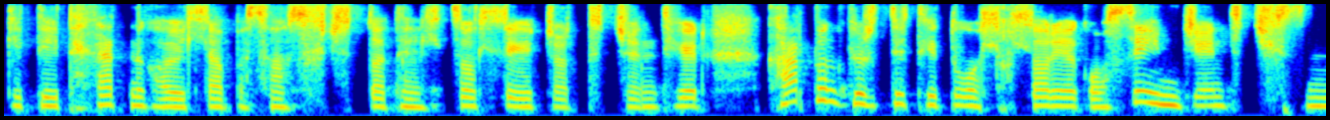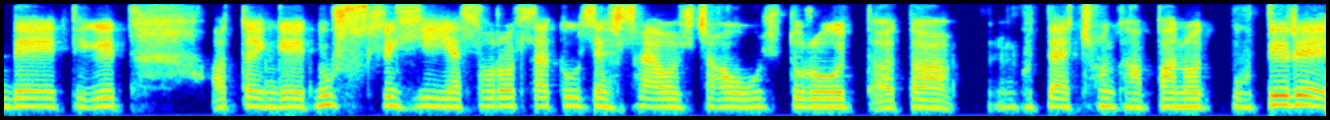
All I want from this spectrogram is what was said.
гэдгийг дахиад нэг хоёлаа бас сонсогчдод танилцуулъя гэж бодож байна. Тэгэхээр carbon credit гэдэг болохоор яг улсын хэмжээнд ч гэсэндээ тэгээд одоо ингээд нүүрсвлийн хий ялгаруулад үйл ажиллагаа явуулж байгаа үйлдвэрүүд одоо хөдөө аж ахуйн компаниуд бүгдээрээ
